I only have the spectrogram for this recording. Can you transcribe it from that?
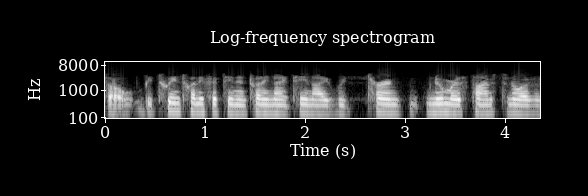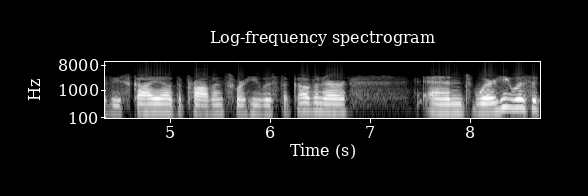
So between 2015 and 2019, I returned numerous times to Nueva Vizcaya, the province where he was the governor, and where he was a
